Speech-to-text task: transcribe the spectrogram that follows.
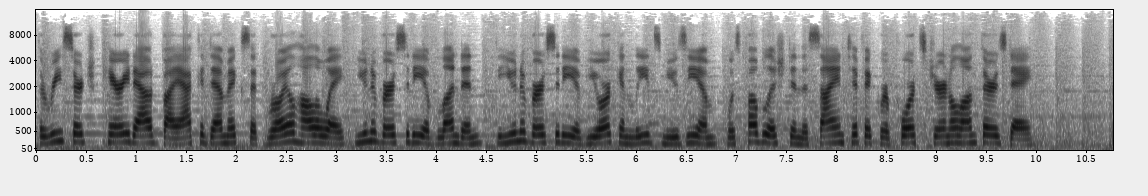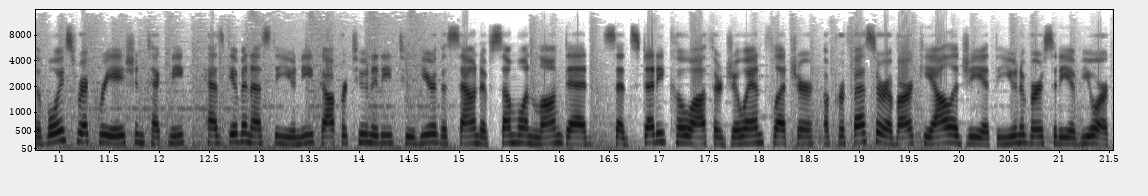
The research, carried out by academics at Royal Holloway, University of London, the University of York and Leeds Museum, was published in the Scientific Reports Journal on Thursday. The voice recreation technique has given us the unique opportunity to hear the sound of someone long dead, said study co-author Joann Fletcher, a professor of archaeology at the University of York.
